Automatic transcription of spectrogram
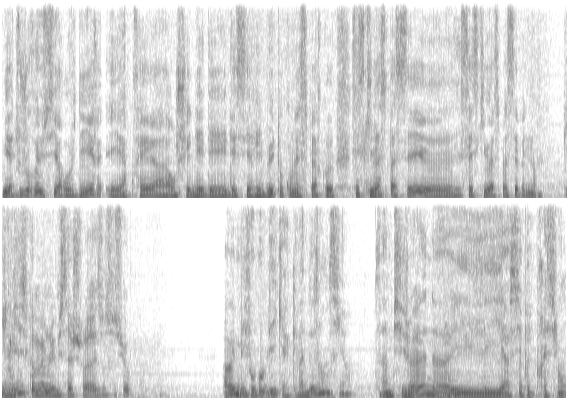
mais il a toujours réussi à revenir et après à enchaîner des, séries de buts. Donc on espère que c'est ce qui va se passer, euh, c'est ce qui va se passer maintenant. Il lise quand même les messages sur les réseaux sociaux Ah oui, mais il faut pas oublier qu'il a que 22 ans aussi. Hein. C'est un petit jeune, euh, il y a aussi un peu de pression,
